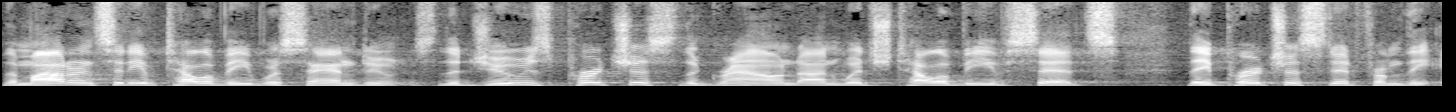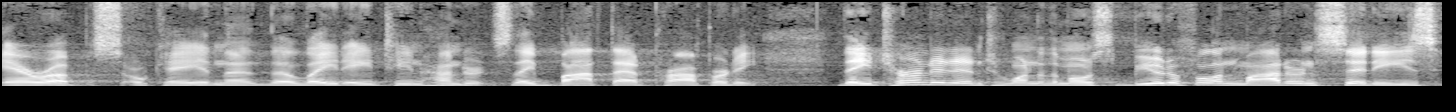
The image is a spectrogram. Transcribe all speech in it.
The modern city of Tel Aviv was sand dunes. The Jews purchased the ground on which Tel Aviv sits they purchased it from the Arabs, okay, in the, the late 1800s. They bought that property. They turned it into one of the most beautiful and modern cities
